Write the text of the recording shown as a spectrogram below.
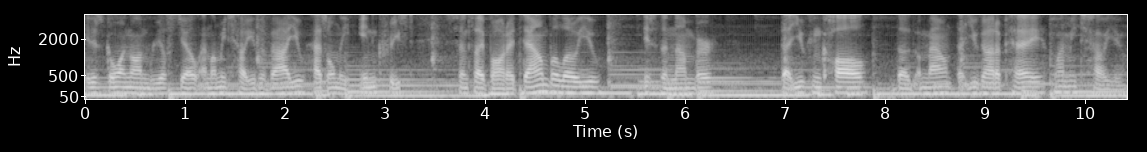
It is going on real scale, and let me tell you, the value has only increased since I bought it. Down below you is the number that you can call, the amount that you gotta pay. Let me tell you,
